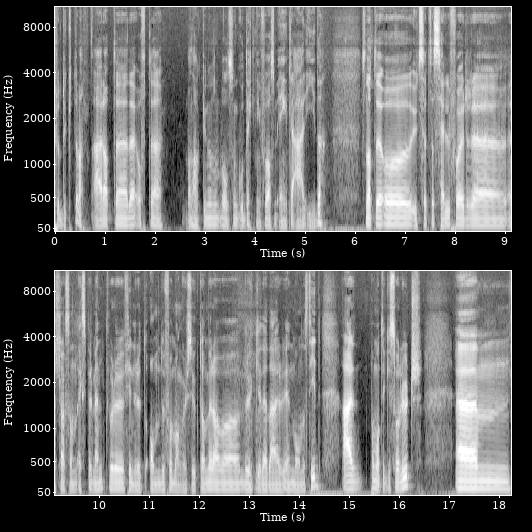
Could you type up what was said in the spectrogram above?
produkter, da, er at eh, det er ofte Man har ikke noen voldsomt god dekning for hva som egentlig er i det. Sånn at eh, å utsette seg selv for eh, et slags sånn eksperiment hvor du finner ut om du får mangelsykdommer av å bruke det der i en måneds tid, er på en måte ikke så lurt. Um,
